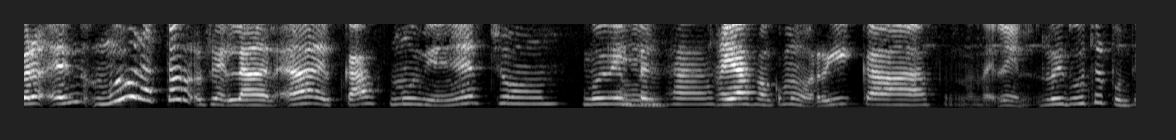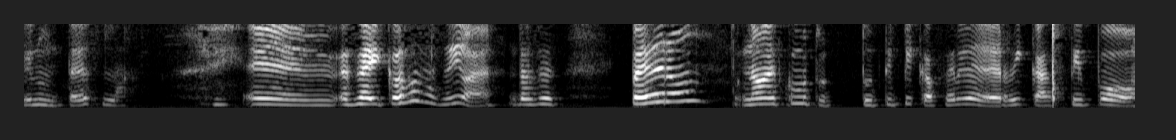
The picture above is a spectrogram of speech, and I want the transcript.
Pero es muy buen actor. O sea, la, la- el cast muy bien hecho. Muy bien Eh, pensada. Ellas son como ricas. Reed Witherspoon tiene un Tesla. Eh, o sea, hay cosas así, va. Entonces, pero no es como tu, tu típica feria de ricas, tipo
